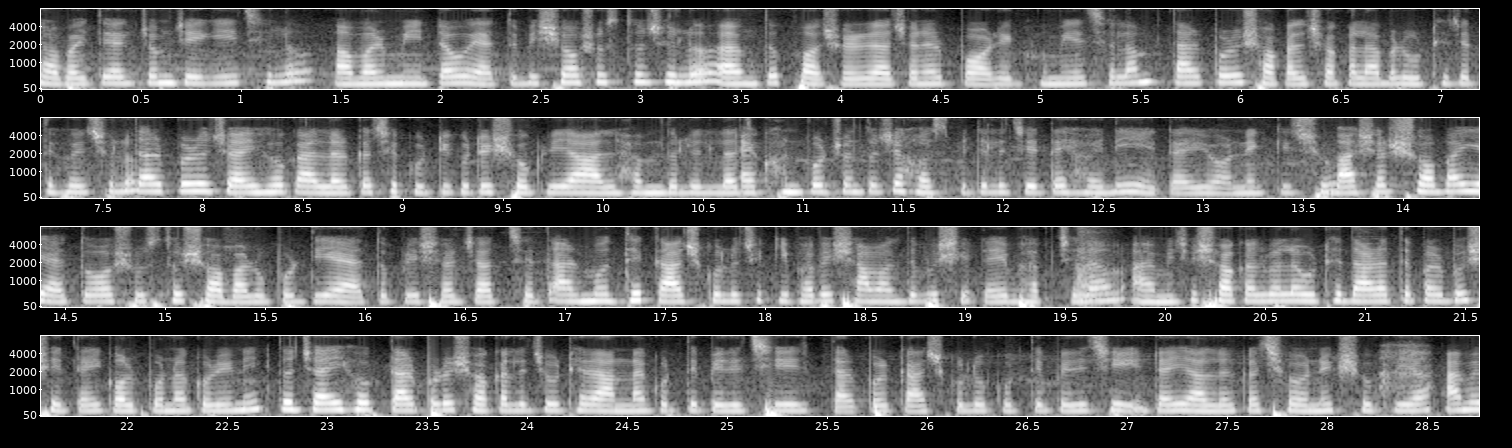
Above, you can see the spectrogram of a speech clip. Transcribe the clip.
সবাই তো একদম জেগেই ছিল। আমার মেয়েটাও এত বেশি অসুস্থ ছিল, আমি তো ফসলের আচানের পরে ঘুমিয়েছিলাম। তারপরে সকাল সকাল আবার উঠে যেতে হয়েছিল। তারপরে যাই হোক, আল্লাহর কাছে কুটি কুটি শুক্রিয়া, আলহামদুলিল্লাহ। এখন পর্যন্ত যে হসপিটালে যেতে হয়নি, এটাই অনেক কিছু। বাসার সবাই এত অসুস্থ, সবার উপর দিয়ে এত প্রেশার যাচ্ছে, তার মধ্যে কাজগুলো যে কীভাবে সামাল দেবো সেটাই ভাবছিলাম। আমি যে সকালবেলা উঠে দাঁড়াতে পারব সেটাই কল্পনা করিনি। তো যাই হোক, তারপরে সকালে যে উঠে রান্না করতে পেরেছি, তারপর কাজগুলো করতে পেরেছি, এটাই আল্লাহর কাছে অনেক শুক্রিয়া। আমি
